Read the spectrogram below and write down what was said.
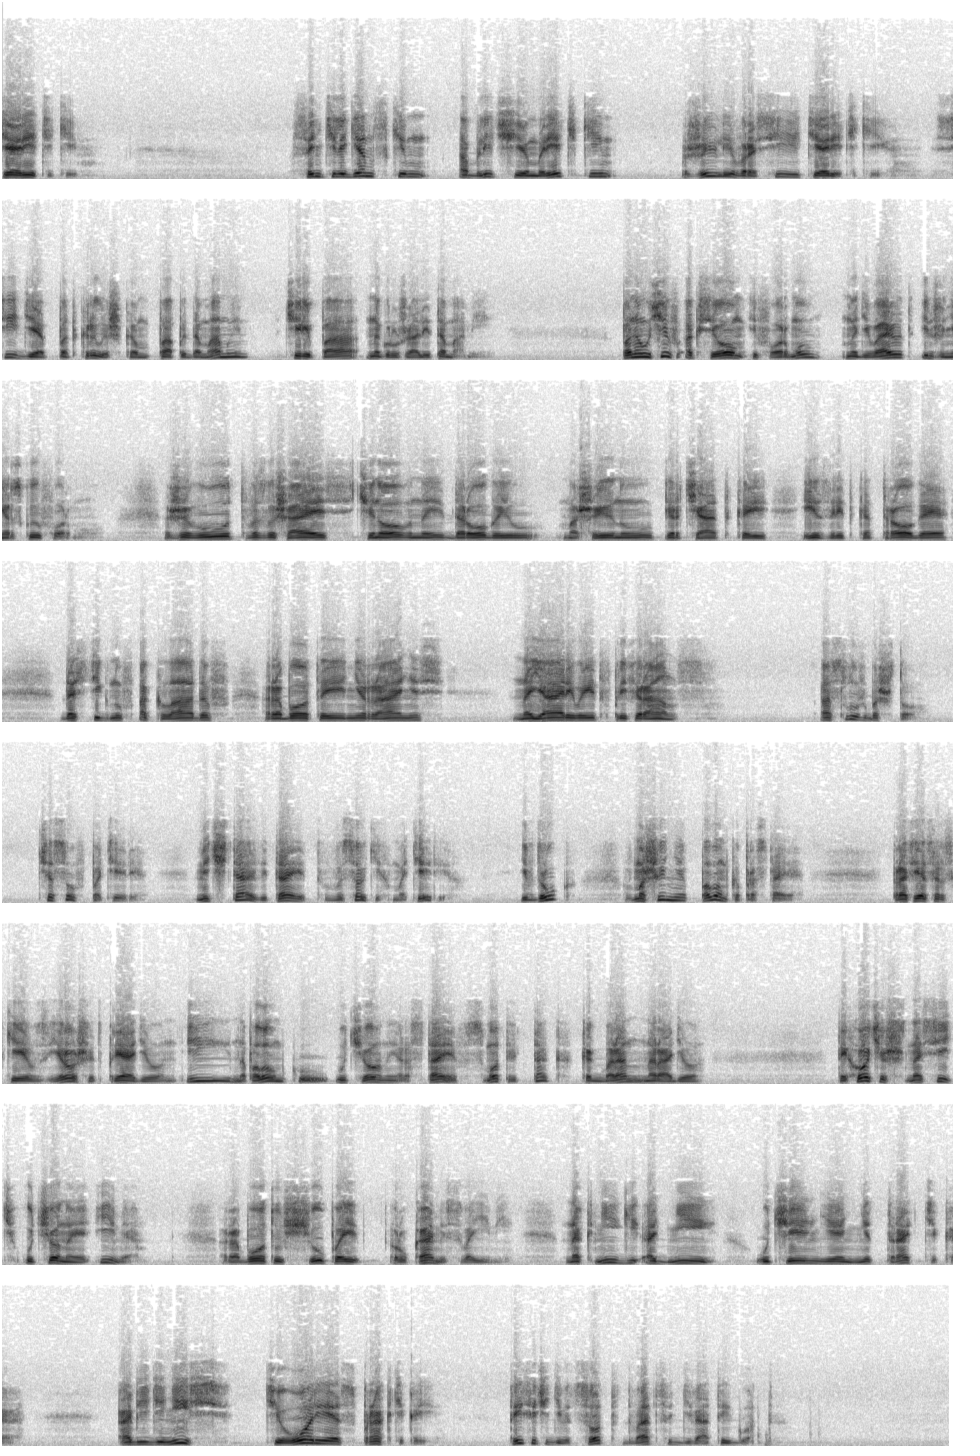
Теоретики. С интеллигентским обличием редьки жили в России теоретики. Сидя под крылышком папы да мамы, черепа нагружали томами. Понаучив аксиом и формул, надевают инженерскую форму. Живут, возвышаясь чиновной дорогою, машину перчаткой, изредка трогая, достигнув окладов, работая не ранясь, наяривает в преферанс. А служба что? Часов потеря. Мечта витает в высоких материях. И вдруг в машине поломка простая. Профессорские взъерошит пряди он, и на поломку ученый, растаяв, смотрит так, как баран на радио. Ты хочешь носить ученое имя — Работу щупай руками своими. На книги одни учения не тратьте-ка. Объединись, теория с практикой. 1929 год.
